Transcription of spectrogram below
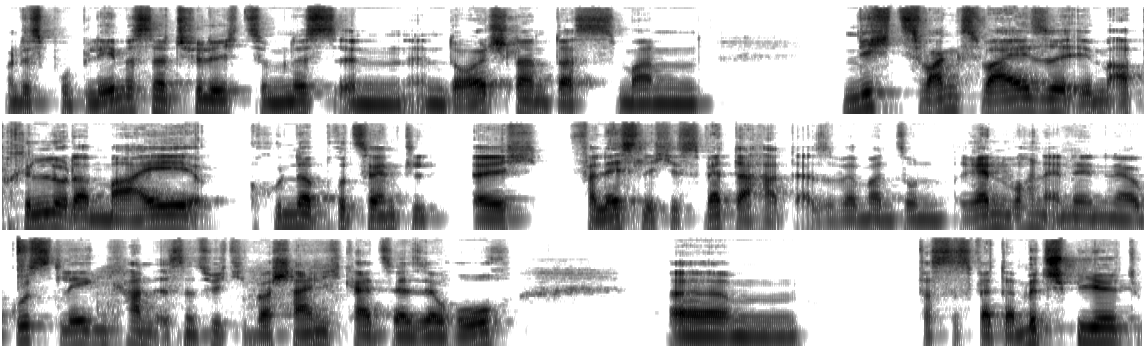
Und das Problem ist natürlich, zumindest in, in Deutschland, dass man nicht zwangsweise im April oder Mai 100% verlässliches Wetter hat. Also wenn man so ein Rennwochenende in den August legen kann, ist natürlich die Wahrscheinlichkeit sehr, sehr hoch, ähm, dass das Wetter mitspielt.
